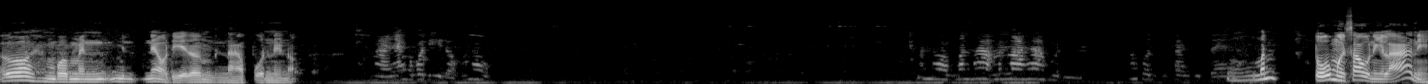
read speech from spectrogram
โอ้ยบ่แม่นแนวดีตอนหน้าฝนนี่เนาะหายังก็บ่ดีดอกมันเอามันหอบมันห้ามันมาห้าคนห้าคนสิบแปดสิบแปด มันโตมือเศร้านี่ล่ะนี่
